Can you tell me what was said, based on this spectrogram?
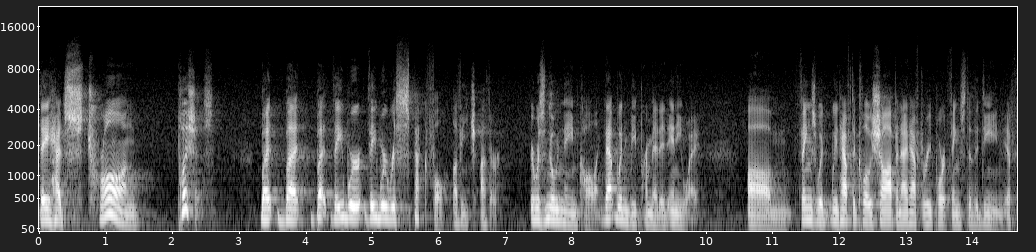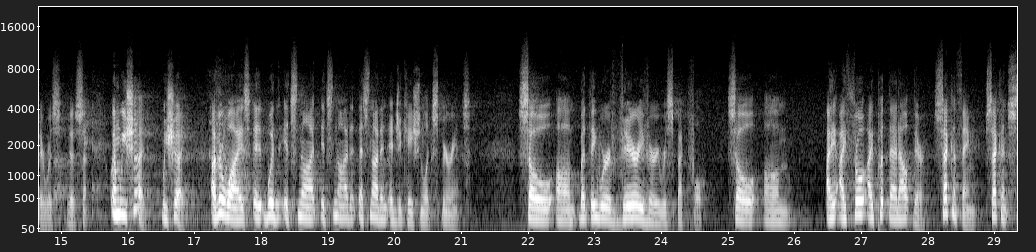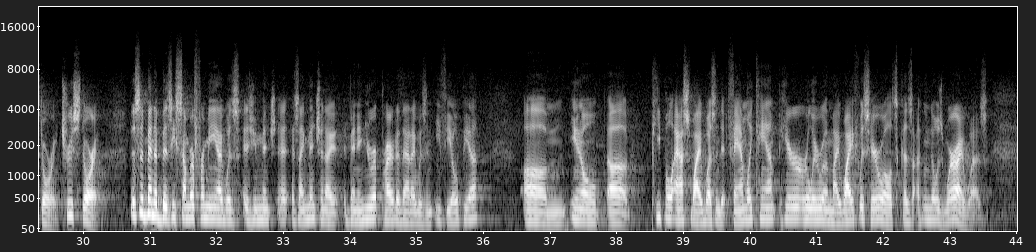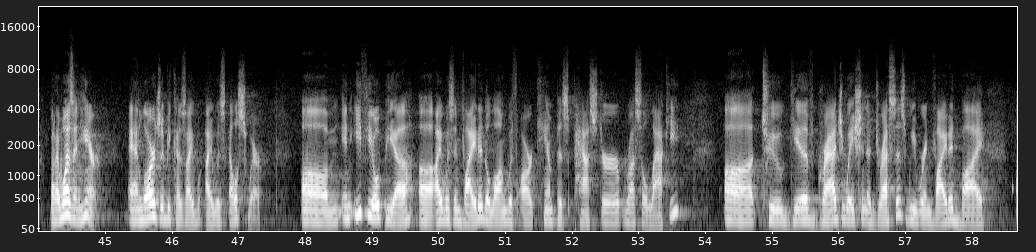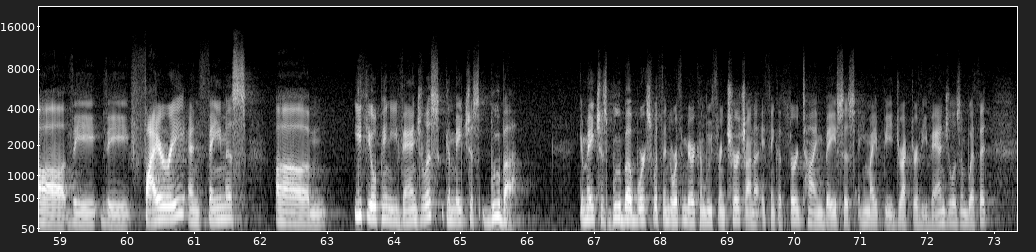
They had strong pushes but, but, but they, were, they were respectful of each other. There was no name calling. That wouldn't be permitted anyway. Um, things would, we'd have to close shop and I'd have to report things to the dean if there was, this, and we should, we should. Otherwise, it would, it's not, it's not, that's not an educational experience. So, um, but they were very, very respectful. So um, I, I, throw, I put that out there. Second thing, second story, true story. This has been a busy summer for me. I was, as, you mentioned, as I mentioned, I had been in Europe. Prior to that, I was in Ethiopia. Um, you know, uh, people asked why I wasn't at family camp here earlier when my wife was here. Well, it's because who knows where I was. But I wasn't here, and largely because I, I was elsewhere. Um, in Ethiopia, uh, I was invited along with our campus pastor, Russell Lackey, uh, to give graduation addresses. We were invited by uh, the, the fiery and famous um, Ethiopian evangelist, Gemechis Buba. Gemechis Buba works with the North American Lutheran Church on, a, I think, a third time basis. He might be director of evangelism with it.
